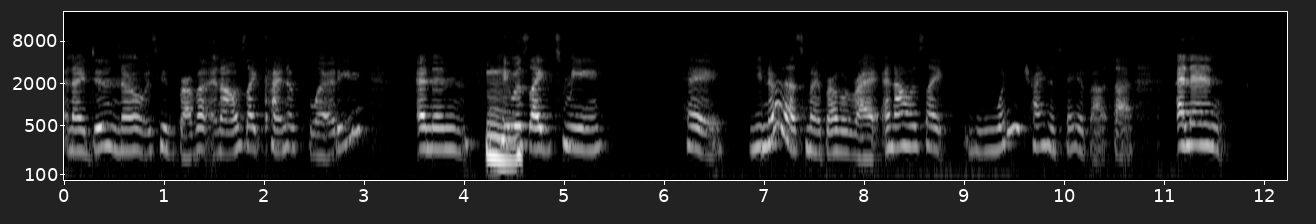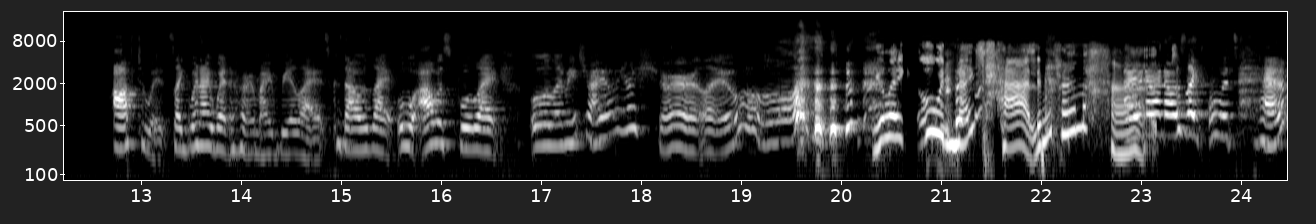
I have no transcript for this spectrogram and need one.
and I didn't know it was his brother, and I was like kind of flirty. And then he Mm. was like to me, Hey, you know that's my brother, right? And I was like, What are you trying to say about that? And then afterwards, like when I went home, I realized because I was like, Oh, I was full like, Oh, let me try on your shirt. Like, oh. You're like, oh, nice hat. Let me try on the hat I know, and I was like, Oh, it's hemp?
